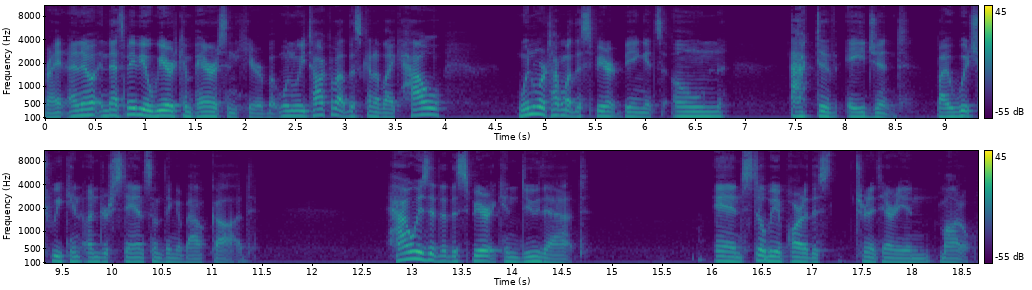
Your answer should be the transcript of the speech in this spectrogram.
right? I know, and that's maybe a weird comparison here, but when we talk about this kind of like how, when we're talking about the Spirit being its own active agent by which we can understand something about God. How is it that the Spirit can do that and still be a part of this Trinitarian model?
